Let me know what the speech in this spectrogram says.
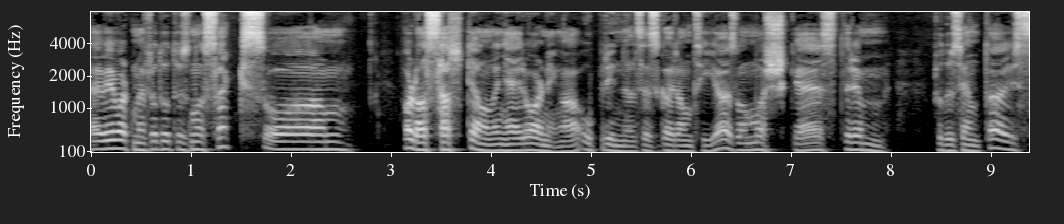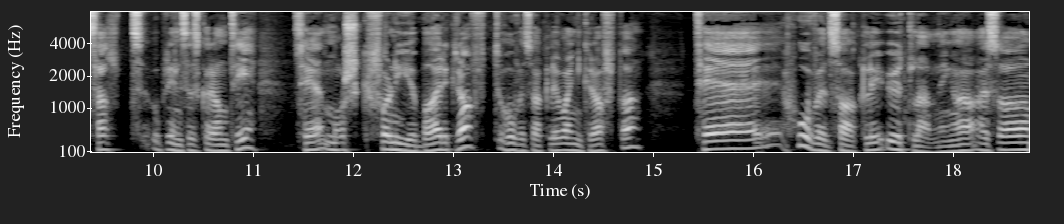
Vi ble med fra 2006, og har da solgt gjennom denne ordninga opprinnelsesgarantier. Altså norske strømprodusenter har solgt opprinnelsesgaranti til norsk fornybar kraft, hovedsakelig vannkraft, til hovedsakelig utlendinger. Altså,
